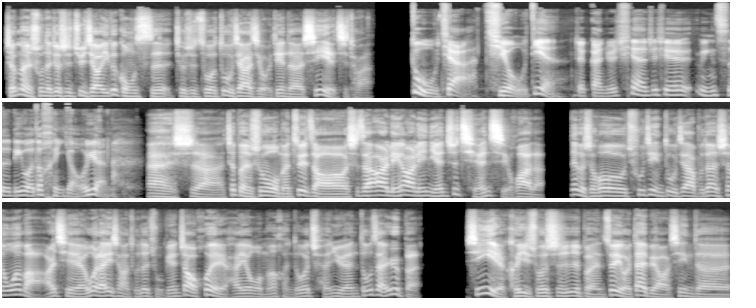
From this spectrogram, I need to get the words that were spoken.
整本书呢，就是聚焦一个公司，就是做度假酒店的星野集团。度假酒店，这感觉现在这些名词离我都很遥远了。哎，是啊，这本书我们最早是在二零二零年之前企划的，那个时候出境度假不断升温嘛，而且未来异想图的主编赵慧，还有我们很多成员都在日本，星野可以说是日本最有代表性的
